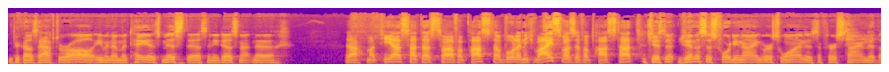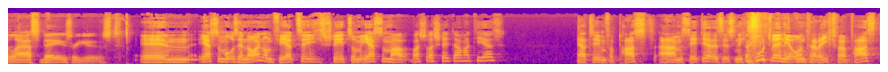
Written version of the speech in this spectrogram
Because after all, even though Matthias missed this and he does not know, Ja, Matthias hat das zwar verpasst, obwohl er nicht weiß, was er verpasst hat. just Genesis 49 verse 1 is the first time that the last days are used. In 1. Mose 49 steht zum ersten Mal, was, was steht da, Matthias? Er hat es eben verpasst. Ähm, seht ihr, es ist nicht gut, wenn ihr Unterricht verpasst.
